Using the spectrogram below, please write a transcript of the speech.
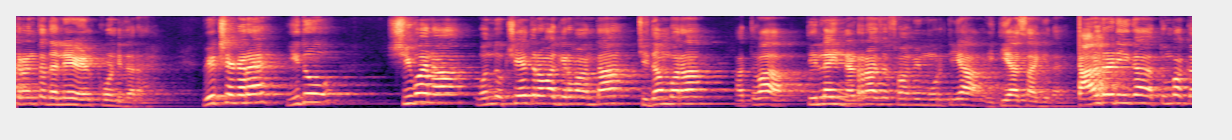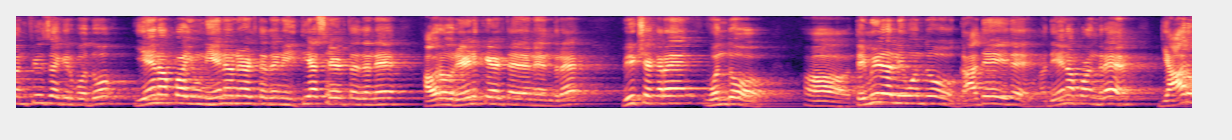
ಗ್ರಂಥದಲ್ಲೇ ಹೇಳ್ಕೊಂಡಿದ್ದಾರೆ. ವೀಕ್ಷಕರೇ, ಇದು ಶಿವನ ಒಂದು ಕ್ಷೇತ್ರವಾಗಿರುವಂಥ ಚಿದಂಬರ ಅಥವಾ ತಿಲ್ಲೈ ನಟರಾಜ ಸ್ವಾಮಿ ಮೂರ್ತಿಯ ಇತಿಹಾಸ ಆಗಿದೆ. ಆಲ್ರೆಡಿ ಈಗ ತುಂಬ ಕನ್ಫ್ಯೂಸ್ ಆಗಿರ್ಬೋದು. ಏನಪ್ಪ ಇವನು ಏನೇನು ಹೇಳ್ತಾ ಇದ್ದಾನೆ, ಇತಿಹಾಸ ಹೇಳ್ತಾ ಇದ್ದಾನೆ, ಅವರವ್ರ ಹೇಳಿಕೆ ಹೇಳ್ತಾ ಇದ್ದಾನೆ ಅಂದರೆ, ವೀಕ್ಷಕರೇ, ಒಂದು ತಮಿಳಲ್ಲಿ ಒಂದು ಗಾದೆ ಇದೆ. ಅದೇನಪ್ಪ ಅಂದರೆ, ಯಾರು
